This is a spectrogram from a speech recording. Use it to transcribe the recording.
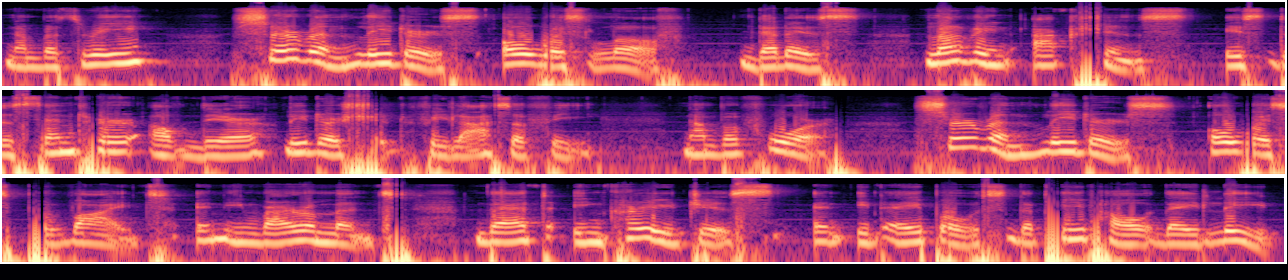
Number three, servant leaders always love. That is, loving actions is the center of their leadership philosophy. Number four, servant leaders always provide an environment that encourages and enables the people they lead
